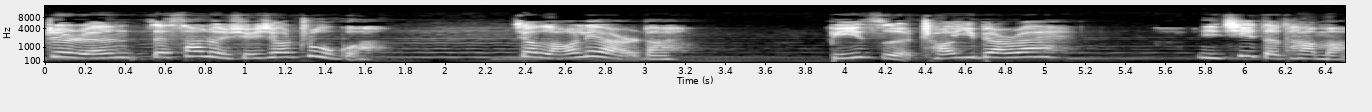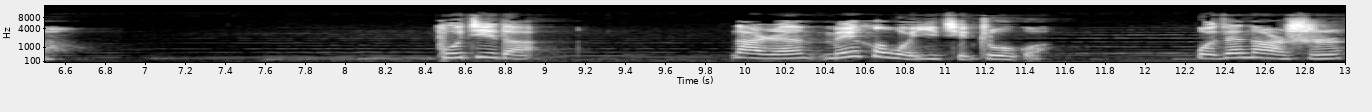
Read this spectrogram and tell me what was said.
这人在萨伦学校住过，叫劳利尔的，鼻子朝一边歪，你记得他吗？不记得，那人没和我一起住过。我在那儿时，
